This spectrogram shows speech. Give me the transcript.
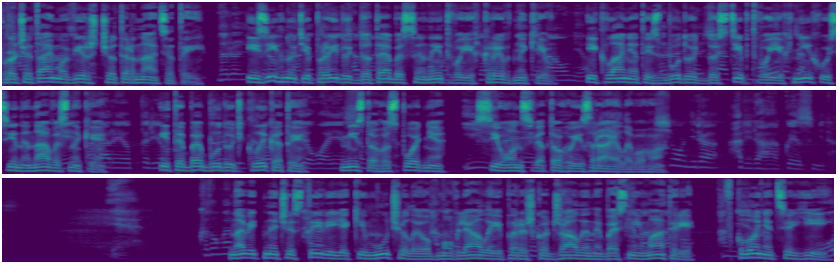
Прочитаймо вірш 14. І зігнуті прийдуть до тебе сини твоїх кривдників, і кланятись будуть до стіп твоїх ніг усі ненависники, і тебе будуть кликати, місто Господнє, Сіон святого Ізраїлевого. Навіть нечестиві, які мучили, обмовляли і перешкоджали небесній матері, вклоняться їй.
